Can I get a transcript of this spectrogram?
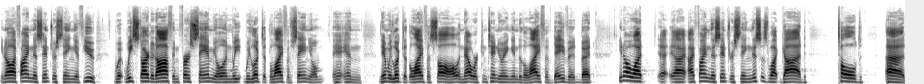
You know, I find this interesting. If you we started off in First Samuel and we, we looked at the life of Samuel and then we looked at the life of Saul and now we're continuing into the life of David. But you know what? Uh, I find this interesting. This is what God told. Uh,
